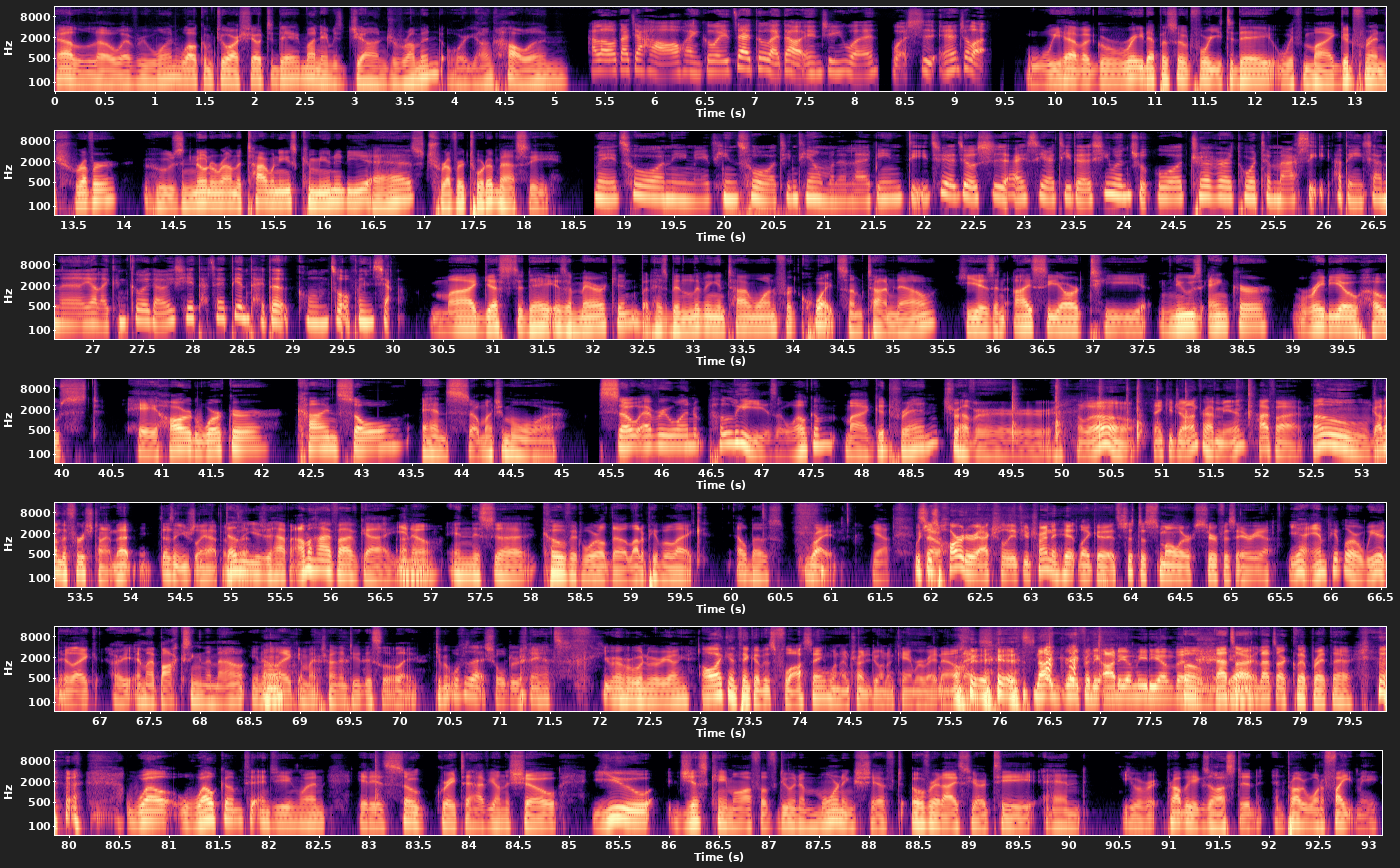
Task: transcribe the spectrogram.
Hello, everyone. Welcome to our show today. My name is John Drummond or Yang Haoen. Hello，大家好，欢迎各位再度来到 NG 英文，我是 Angela。 We have a great episode for you today with my good friend Trevor, who's known around the Taiwanese community as Trevor Tortomasi. 没错，你没听错，今天我们的来宾的确就是 ICRT 的新闻主播 Trevor Tortomasi。他等一下呢要来跟各位聊一些他在电台的工作分享。 My guest today is American, but has been living in Taiwan for quite some time now. He is an ICRT news anchor, radio host, a hard worker, kind soul, and so much more. So, everyone, please welcome my good friend Trevor. Hello. Thank you, John, for having me in. High five. Boom. Got on the first time. That doesn't usually happen. Doesn't but- usually happen. I'm a high five guy, you Uh-huh. know. In this uh, COVID world, though, a lot of people are like elbows. Right. Yeah. Which is harder, actually, if you're trying to hit like a, it's just a smaller surface area. Yeah, and people are weird. They're like, are, "Am I boxing them out?" You know, Uh-huh. like, am I trying to do this little like? Do you, what was that shoulders dance? you remember when we were young? All I can think of is flossing when I'm trying to do it on camera right now. Nice. it's not great for the audio medium, but Boom. That's yeah. our that's our clip right there. well, welcome to NG Ingwen. It is so great to have you on the show. You just came off of doing a morning shift over at ICRT, and you were probably exhausted and probably want to fight me.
